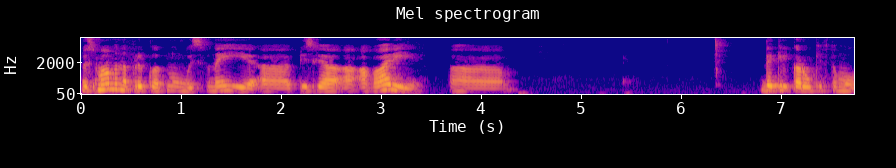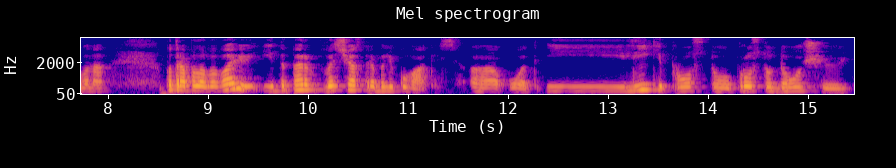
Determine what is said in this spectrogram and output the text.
Ось мама, наприклад, ну ось в неї е, після аварії. Е, декілька років тому вона потрапила в аварію, і тепер весь час треба лікуватись. Е, От і ліки просто, просто дорожчають.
